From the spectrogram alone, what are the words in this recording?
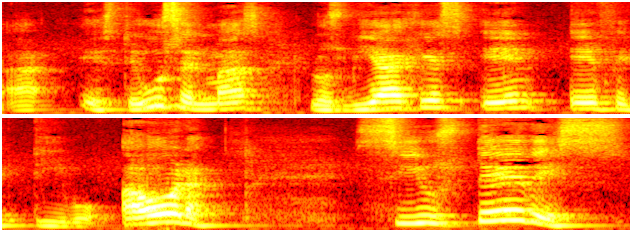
ah, este, usen más los viajes en efectivo. Ahora, si ustedes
